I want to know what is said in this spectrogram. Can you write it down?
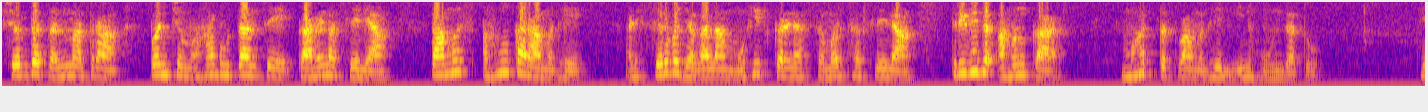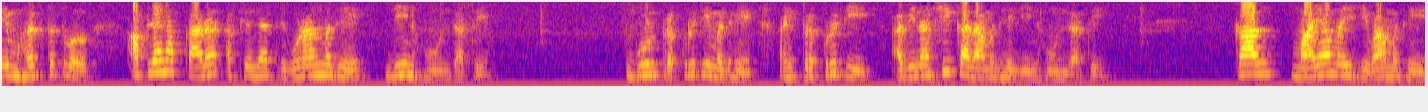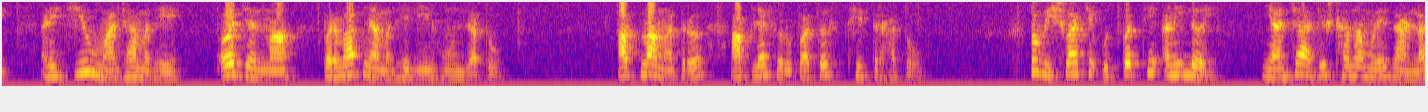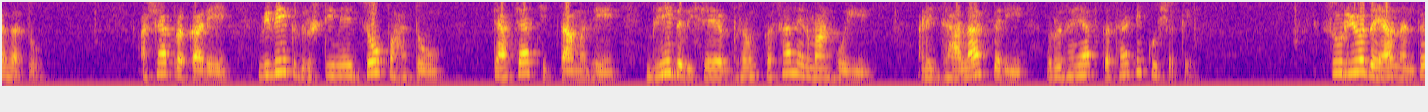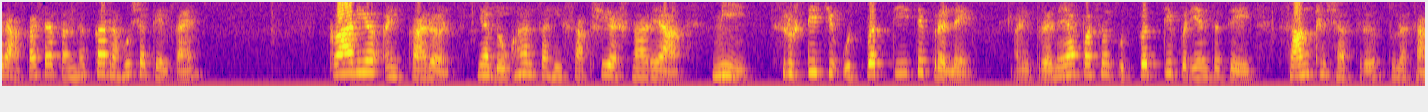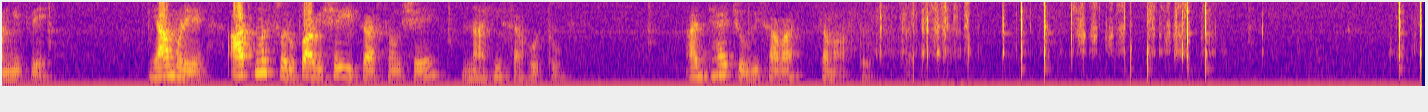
शब्द तन्मात्रा पंचमहाभूतांचे कारण असलेल्या तामस अहंकारामध्ये आणि सर्व जगाला मोहित करण्यास समर्थ असलेला त्रिविध अहंकार महत्त्वामध्ये लीन होऊन जातो. हे महत्त्व आपल्याला कारण असलेल्या त्रिगुणांमध्ये लीन होऊन जाते. गुण प्रकृतीमध्ये आणि प्रकृती अविनाशी कालामध्ये लीन होऊन जाते. काल मायामय जीवामध्ये आणि जीव माझ्यामध्ये अजन्मा परमात्म्यामध्ये लीन होऊन जातो. आत्मा मात्र आपल्या स्वरूपातच स्थित राहतो. तो विश्वाची उत्पत्ती आणि लय यांच्या अधिष्ठानामुळे जाणला जातो. अशा प्रकारे विवेक दृष्टीने जो पाहतो त्याच्या चित्तामध्ये भेदविषयक भ्रम कसा निर्माण होईल आणि झालाच तरी हृदयात कसा टिकू शकेल? सूर्योदयानंतर आकाशात अंधकार राहू शकेल काय? कार्य आणि कारण या दोघांचाही साक्षी असणाऱ्या मी सृष्टीची उत्पत्ती ते प्रलय आणि प्रलयापासून उत्पत्तीपर्यंतचे सांख्यशास्त्र तुला सांगितले. यामुळे आत्मस्वरूपाविषयीचा संशय नाहीसा होतो. अध्याय चोवीसावा समाप्त.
